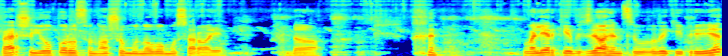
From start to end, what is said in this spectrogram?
Перший опорос у нашому новому сараї. Да. Валерки Звягинцеву великий привіт.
